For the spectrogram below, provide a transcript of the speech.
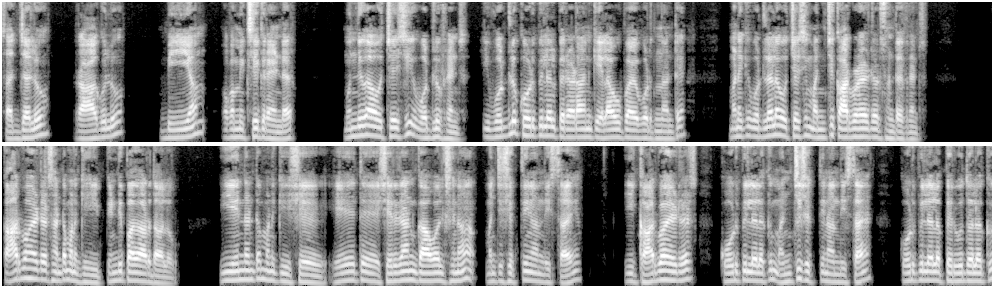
సజ్జలు రాగులు బియ్యం ఒక మిక్సీ గ్రైండర్. ముందుగా వచ్చేసి వడ్లు ఫ్రెండ్స్. ఈ వడ్లు కోడిపిల్లలు పెరగడానికి ఎలా ఉపయోగపడుతుందంటే మనకి వడ్లలో వచ్చేసి మంచి కార్బోహైడ్రేట్స్ ఉంటాయి ఫ్రెండ్స్. కార్బోహైడ్రేట్స్ అంటే మనకి పిండి పదార్థాలు ఈ ఏంటంటే మనకి ఏదైతే శరీరానికి కావాల్సిన మంచి శక్తిని అందిస్తాయి ఈ కార్బోహైడ్రేట్స్ కోడిపిల్లలకి మంచి శక్తిని అందిస్తాయి కోడిపిల్లల పెరుగుదలకు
